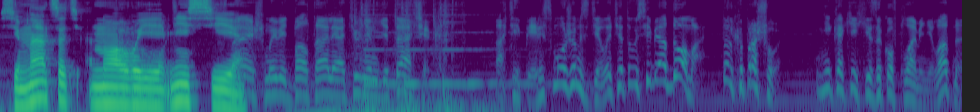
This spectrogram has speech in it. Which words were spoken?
17 новые миссии. Знаешь, мы ведь болтали о тюнинге тачек. А теперь сможем сделать это у себя дома. Только прошу, никаких языков пламени, ладно?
